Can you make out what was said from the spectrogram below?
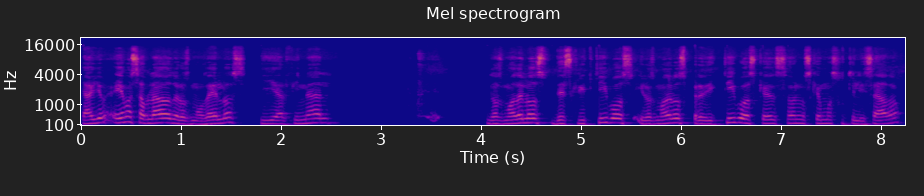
Hemos hablado de los modelos y al final los modelos descriptivos y los modelos predictivos, que son los que hemos utilizado,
